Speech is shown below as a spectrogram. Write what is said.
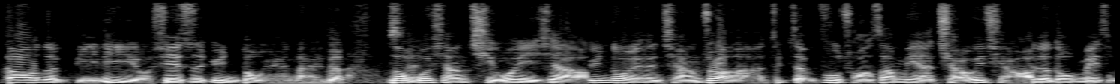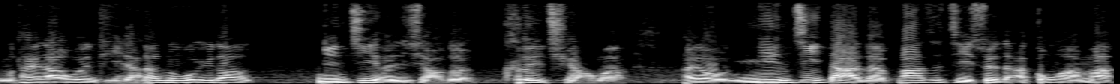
高的比例，有些是运动员来的。那我想请问一下，运动员很强壮啊，去整副床上面啊瞧一瞧啊，这个都没什么太大问题啊。那如果遇到年纪很小的，可以瞧吗？还有年纪大的八十几岁的阿公阿妈，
